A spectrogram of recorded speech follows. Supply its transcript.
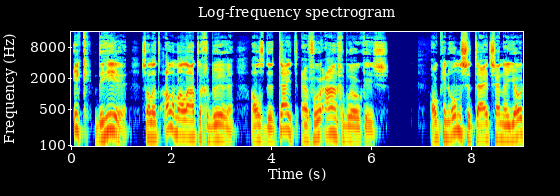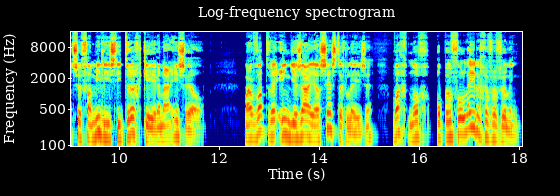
Ik, de Heere, zal het allemaal laten gebeuren als de tijd ervoor aangebroken is. Ook in onze tijd zijn er Joodse families die terugkeren naar Israël. Maar wat we in Jesaja 60 lezen, wacht nog op een volledige vervulling,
